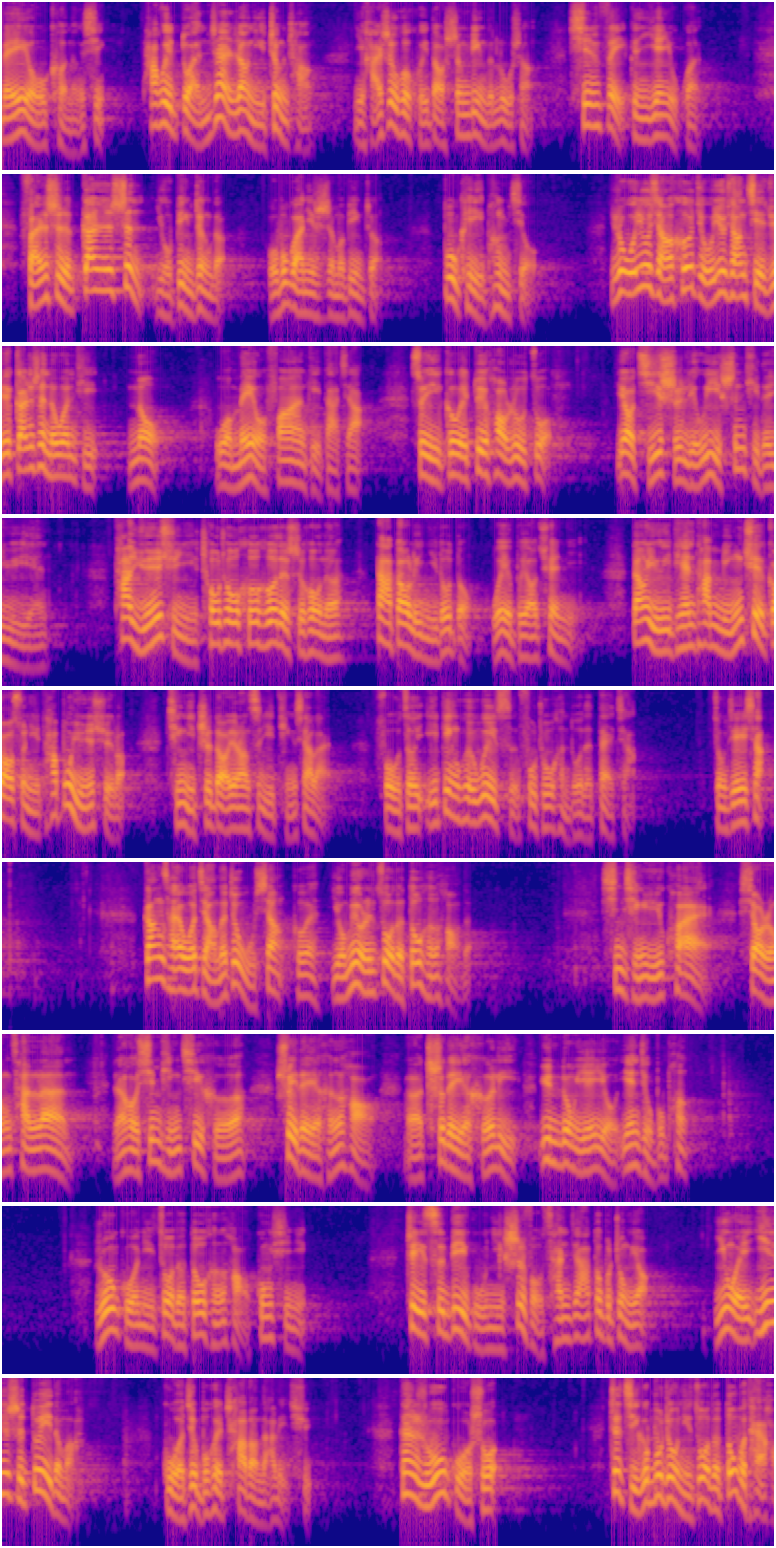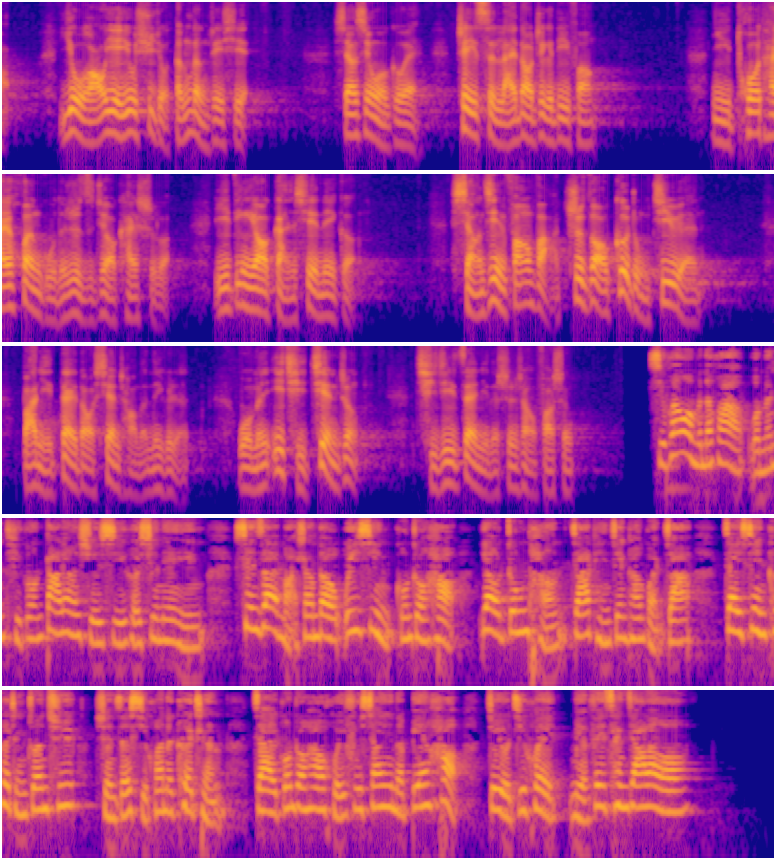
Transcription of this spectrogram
没有可能性。它会短暂让你正常，你还是会回到生病的路上。心肺跟烟有关。凡是肝肾有病症的，我不管你是什么病症，不可以碰酒。你说我又想喝酒，又想解决肝肾的问题，no，我没有方案给大家，所以各位对号入座，要及时留意身体的语言。他允许你抽抽喝喝的时候呢，大道理你都懂，我也不要劝你。当有一天他明确告诉你他不允许了，请你知道要让自己停下来，否则一定会为此付出很多的代价。总结一下，刚才我讲的这五项，各位有没有人做的都很好的？心情愉快，笑容灿烂，然后心平气和，睡得也很好，呃，吃的也合理，运动也有，烟酒不碰。如果你做的都很好，恭喜你。这一次辟谷你是否参加都不重要，因为因是对的嘛，果就不会差到哪里去。但如果说，这几个步骤你做的都不太好，又熬夜又酗酒等等这些，相信我，各位，这一次来到这个地方，你脱胎换骨的日子就要开始了。一定要感谢那个想尽方法制造各种机缘，把你带到现场的那个人。我们一起见证奇迹在你的身上发生。喜欢我们的话，我们提供大量学习和训练营。现在马上到微信公众号“药中堂家庭健康管家”在线课程专区，选择喜欢的课程，在公众号回复相应的编号，就有机会免费参加了哦。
